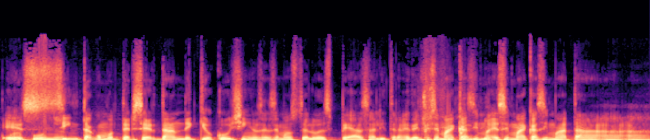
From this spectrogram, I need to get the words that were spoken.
Es cinta como tercer dan de Kyokushin, o sea, ese mae usted lo despedaza literalmente. De hecho, ese mae casi, ma- ese mae casi mata a, a,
